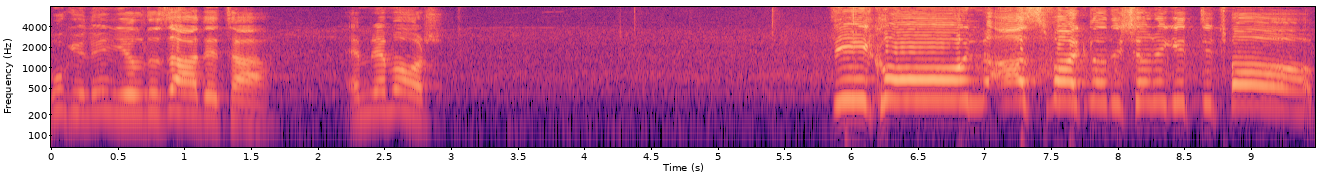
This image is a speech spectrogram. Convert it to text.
bugünün yıldızı adeta. Emre Mor. Lincoln az farkla dışarı gitti top.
